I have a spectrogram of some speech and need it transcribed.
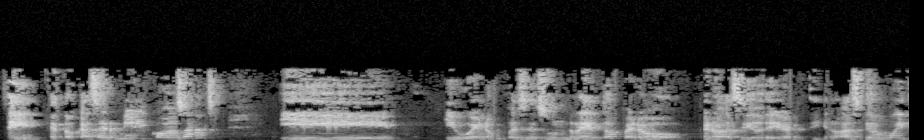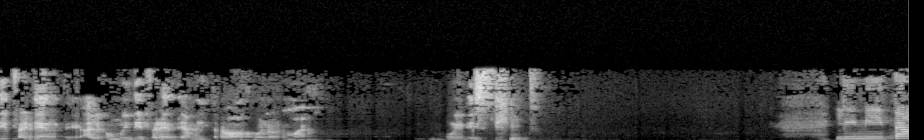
Sí, te toca hacer mil cosas y, y bueno, pues es un reto, pero, pero ha sido divertido, ha sido muy diferente, algo muy diferente a mi trabajo normal, muy distinto. Linita,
